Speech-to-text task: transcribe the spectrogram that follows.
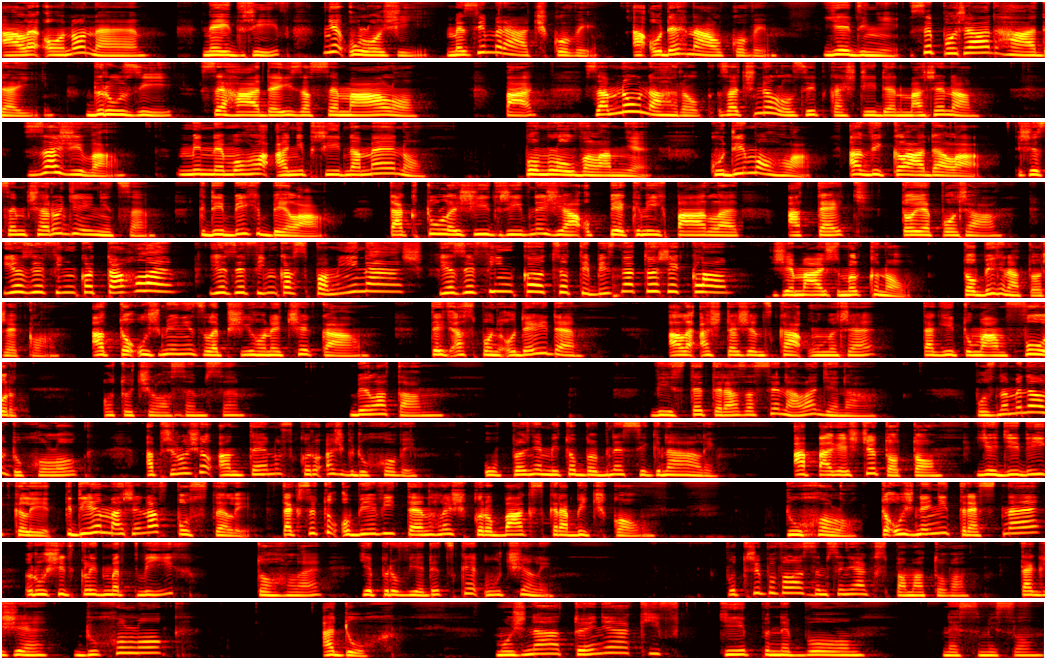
Ale ono ne. Nejdřív mě uloží mezi Mráčkovi a Odehnálkovi. Jedni se pořád hádají, druzí se hádají zase málo. Pak za mnou na hrob začne lozit každý den Mařena. Zaživa mi nemohla ani přijít na jméno. Pomlouvala mě, kudy mohla a vykládala, že jsem čarodějnice. Kdybych byla, tak tu leží dřív než já o pěkných pár let a teď to je pořád. Josefínko, tohle? Josefínko, vzpomínáš? Josefínko, co ty bys na to řekla? Že máš zmlknout. To bych na to řekla. A to už mě nic lepšího nečeká. Teď aspoň odejde. Ale až ta ženská umře, tak ji tu mám furt. Otočila jsem se. Byla tam. Vy jste teda zase naladěná. Poznamenal ducholog a přiložil anténu skoro až k duchovi. Úplně mi to blbne signály. A pak ještě toto. Jediný klid. Kdy je Mařena v posteli, tak se tu objeví tenhle škrobák s krabičkou. Ducholo. To už není trestné rušit klid mrtvých? Tohle je pro vědecké účely. Potřebovala jsem se nějak vzpamatovat. Takže ducholog a duch. Možná to je nějaký vtip nebo nesmysl.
